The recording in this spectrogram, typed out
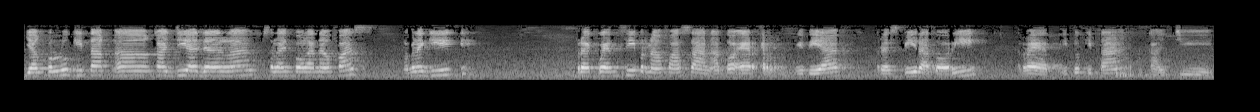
yang perlu kita uh, kaji adalah selain pola nafas, apalagi frekuensi pernafasan atau RR gitu ya, respiratory rate itu kita kaji.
